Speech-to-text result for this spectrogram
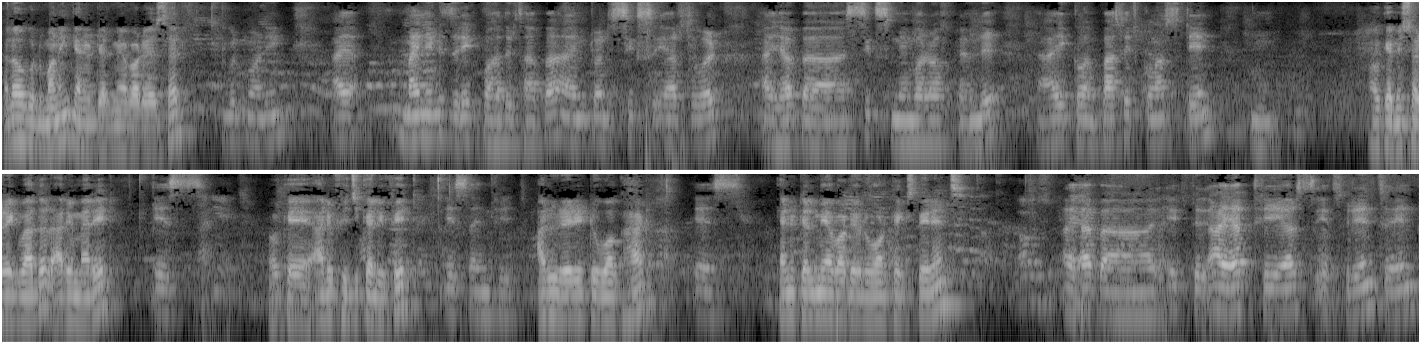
Hello, good morning. Can you tell me about yourself? Good morning. I my name is Rekh Bahadur Thapa. I am 26 years old. I have uh, six member of family. I passed with class 10. Mm. Okay, Mr. Rick Bahadur, are you married? Yes, Okay, are you physically fit? yes, I am fit. Are you ready to work hard? Yes, Can you tell me about your work experience? I have uh, I have three years experience in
